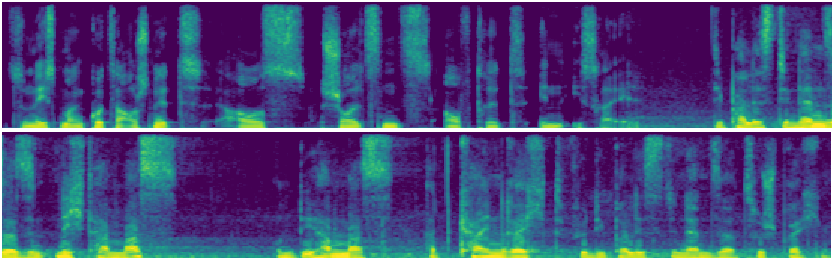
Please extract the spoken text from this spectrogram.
Zunächst mal ein kurzer Ausschnitt aus Scholzens Auftritt in Israel. Die Palästinenser sind nicht Hamas, und die Hamas hat kein Recht für die Palästinenser zu sprechen.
